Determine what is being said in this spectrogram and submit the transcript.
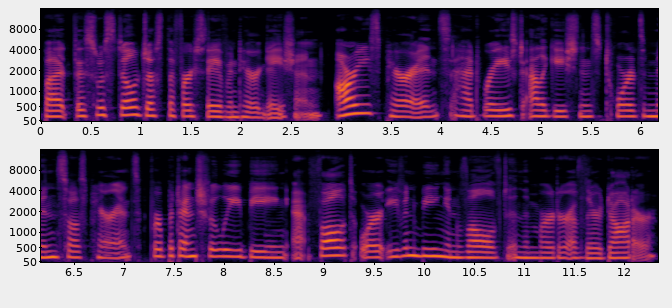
but this was still just the first day of interrogation. Ari's parents had raised allegations towards Mensah's parents for potentially being at fault or even being involved in the murder of their daughter.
